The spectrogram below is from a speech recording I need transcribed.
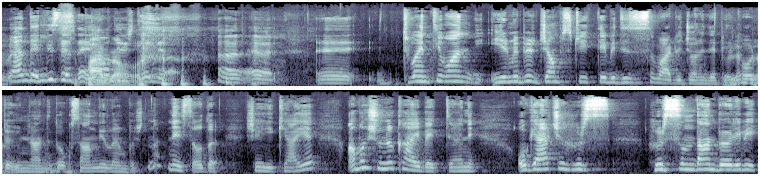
Ben de lisedeyim. O da işte evet. Ee, 21 21 Jump Street diye bir dizisi vardı Johnny Depp'in. Öyle mi? Orada ünlendi 90'lı yılların başında. Neyse o da şey hikaye. Ama şunu kaybetti. Hani o gerçi hırs hırsından böyle bir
